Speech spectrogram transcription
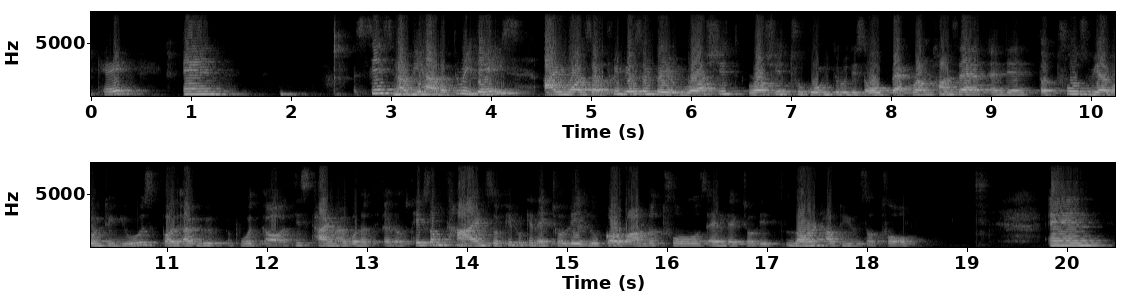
Okay, and since now we have three days, I was uh, previously very rushed, rushed to going through this old background concept and then the tools we are going to use. But I will, uh, this time I'm to uh, take some time so people can actually look around the tools and actually learn how to use the tool. And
